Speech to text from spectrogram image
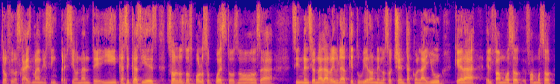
trofeos Heisman es impresionante y casi casi es, son los dos polos opuestos, ¿no? O sea, sin mencionar la rivalidad que tuvieron en los 80 con la U, que era el famoso, famoso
